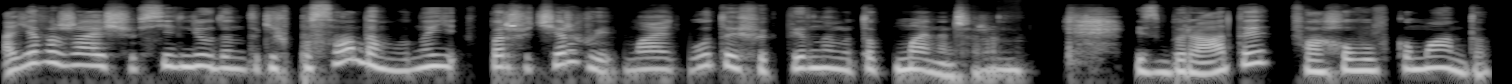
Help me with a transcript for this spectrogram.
А я вважаю, що всі люди на таких посадах вони в першу чергу мають бути ефективними топ-менеджерами і збирати фахову в команду.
